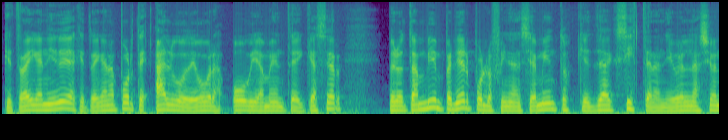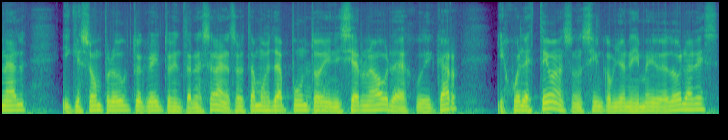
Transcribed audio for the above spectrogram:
que traigan ideas, que traigan aportes, algo de obras obviamente hay que hacer, pero también pelear por los financiamientos que ya existen a nivel nacional y que son producto de créditos internacionales. Nosotros estamos ya a punto de iniciar una obra de adjudicar, Hijuela Esteban, son 5 millones y medio de dólares,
